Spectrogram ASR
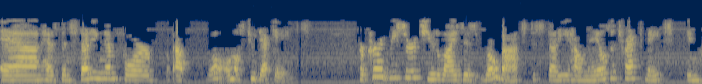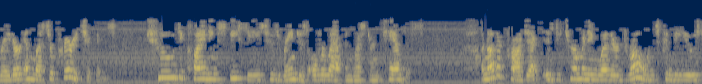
and has been studying them for about, well, almost two decades. Her current research utilizes robots to study how males attract mates in greater and lesser prairie chickens, two declining species whose ranges overlap in western Kansas. Another project is determining whether drones can be used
